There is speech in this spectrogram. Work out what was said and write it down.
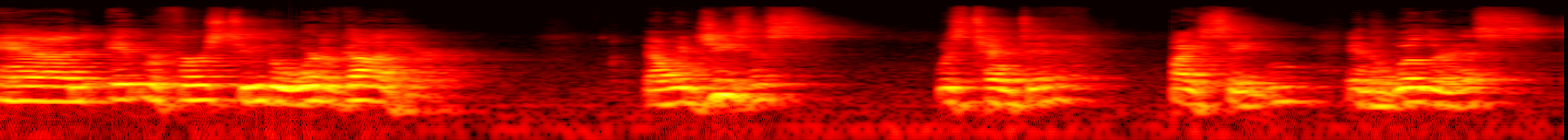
and it refers to the Word of God here. Now, when Jesus was tempted by Satan in the wilderness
